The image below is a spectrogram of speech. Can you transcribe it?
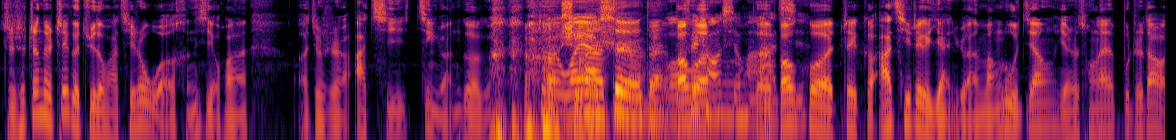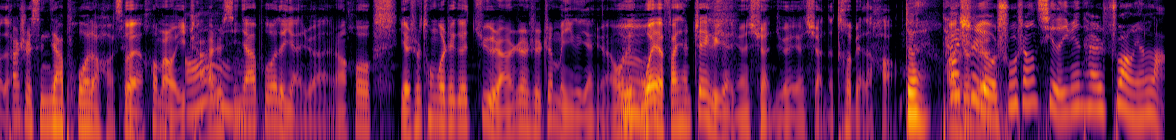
只是针对这个剧的话，其实我很喜欢，呃，就是阿七静源哥哥，对是啊我也是，对对我包括非常喜欢阿对，包。括这个阿七这个演员王璐江也是从来不知道的他。是新加坡的，好像对，后面我一查是新加坡的演员，然后也是通过这个剧，然后认识这么一个演员。我、嗯我也发现这个演员选角也选的特别的好。对，他是是有书生气的，因为他是状元郎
